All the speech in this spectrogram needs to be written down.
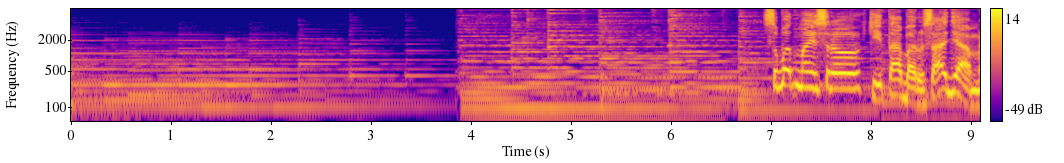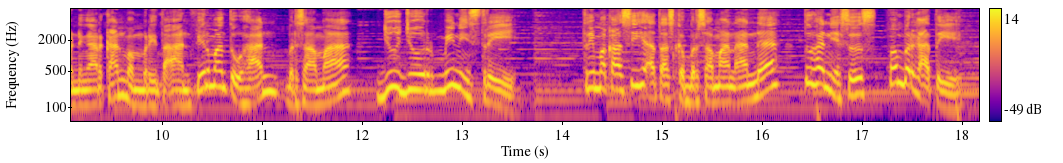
Sobat Maestro, kita baru saja mendengarkan pemberitaan firman Tuhan bersama Jujur Ministry. Terima kasih atas kebersamaan Anda. Tuhan Yesus memberkati.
